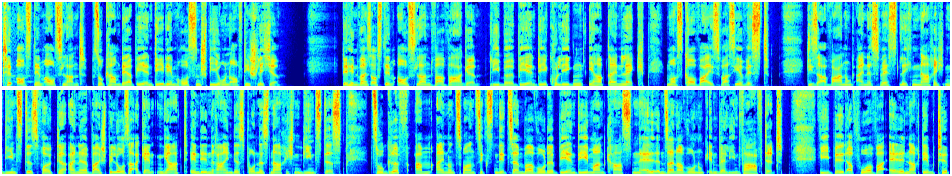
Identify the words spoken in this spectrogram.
Tipp aus dem Ausland. So kam der BND dem Russenspion auf die Schliche. Der Hinweis aus dem Ausland war vage. Liebe BND-Kollegen, ihr habt ein Leck. Moskau weiß, was ihr wisst. Dieser Warnung eines westlichen Nachrichtendienstes folgte eine beispiellose Agentenjagd in den Reihen des Bundesnachrichtendienstes. Zugriff am 21. Dezember wurde BND-Mann Carsten L. in seiner Wohnung in Berlin verhaftet. Wie Bild erfuhr, war L. nach dem Tipp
